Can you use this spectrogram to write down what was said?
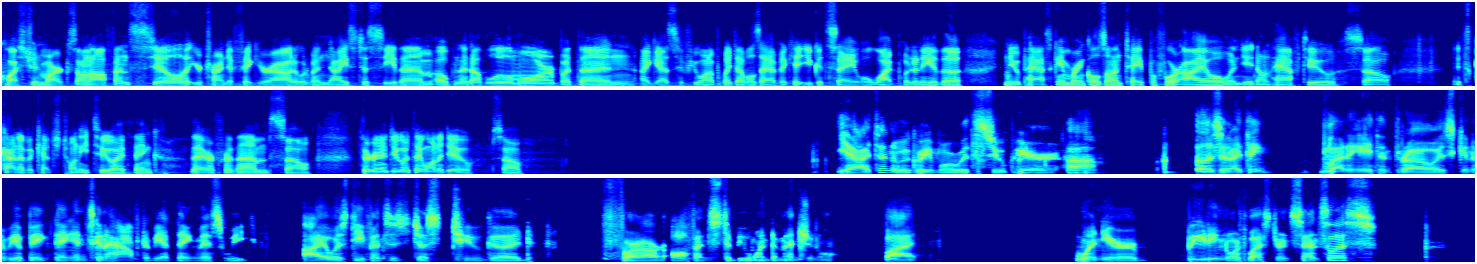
question marks on offense still that you're trying to figure out. It would have been nice to see them open it up a little more, but then I guess if you want to play devil's advocate, you could say, well, why put any of the new pass game wrinkles on tape before Iowa when you don't have to? So it's kind of a catch 22, I think, there for them. So they're going to do what they want to do. So. Yeah, I tend to agree more with Soup here. Um, listen, I think letting Ethan throw is going to be a big thing, and it's going to have to be a thing this week. Iowa's defense is just too good for our offense to be one dimensional. But when you're beating Northwestern senseless,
